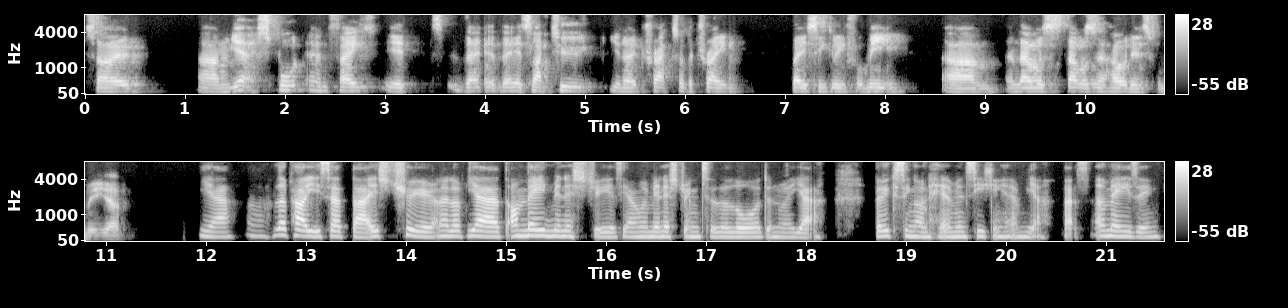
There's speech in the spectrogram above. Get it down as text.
So, um, yeah, sport and faith, it's, they, they, it's like two, you know, tracks of a train, basically, for me. Um, and that was that was how it is for me. Yeah. Yeah, oh, I love how you said that. It's true, and I love yeah. Our main ministry is yeah, we're ministering to the Lord, and we're yeah, focusing on Him and seeking Him. Yeah, that's amazing.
